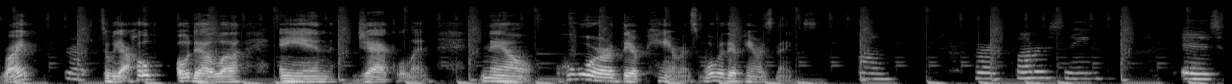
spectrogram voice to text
right? Right. So we got Hope, Odella, and Jacqueline. Now, who were their parents? What were their parents' names? Um, her father's name is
